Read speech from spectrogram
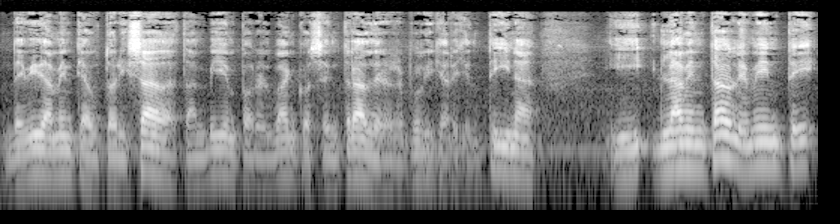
debidamente autorizadas también por el Banco Central de la República Argentina, y lamentablemente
